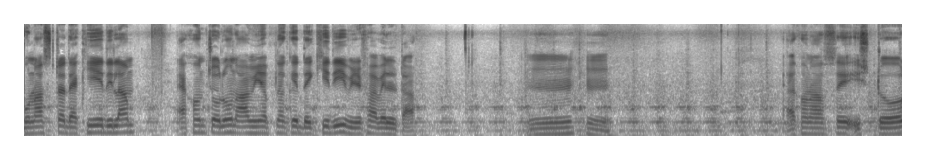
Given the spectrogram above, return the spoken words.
বোনাসটা দেখিয়ে দিলাম। এখন চলুন আমি আপনাকে দেখিয়ে দিই রেফাবেলটা হুম হুম। এখন আছে স্টোর,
